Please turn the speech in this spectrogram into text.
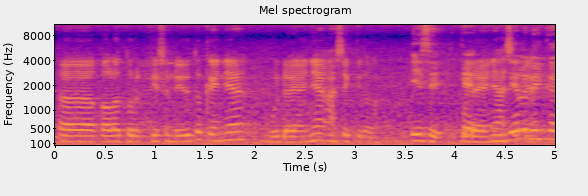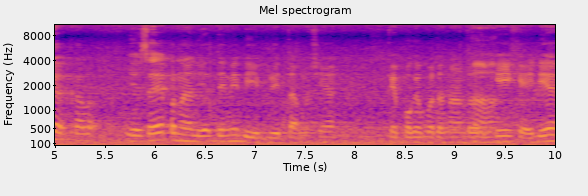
eh, kalau Turki sendiri tuh kayaknya budayanya asik gitu loh Iya sih. Budayanya dia asik ya. lebih ke kalau ya saya pernah lihat ini di berita maksudnya kepo-kepo tentang Turki kayak dia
